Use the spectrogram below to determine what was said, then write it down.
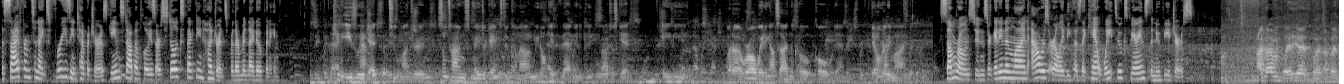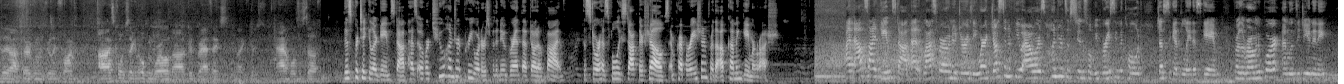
Aside from tonight's freezing temperatures, GameStop employees are still expecting hundreds for their midnight opening. You can easily get 200. Sometimes major games do come out and we don't get that many people. We'll just get 80. But uh, we're all waiting outside in the cold, cold and they don't really mind. Some Rowan students are getting in line hours early because they can't wait to experience the new features. I haven't played it yet, but I played the uh, third one. It was really fun. Uh, it's cool. It's like an open world, uh, good graphics, like there's animals and stuff. This particular GameStop has over 200 pre-orders for the new Grand Theft Auto 5. The store has fully stocked their shelves in preparation for the upcoming gamer rush. I'm outside GameStop at Glassboro, New Jersey, where just in a few hours, hundreds of students will be bracing the cold just to get the latest game. For the Rowan Report, I'm Lindsey Giannini.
